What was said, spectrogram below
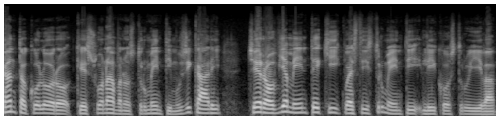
Accanto a coloro che suonavano strumenti musicali c'era ovviamente chi questi strumenti li costruiva.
